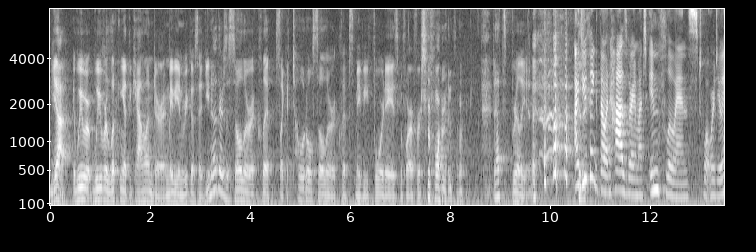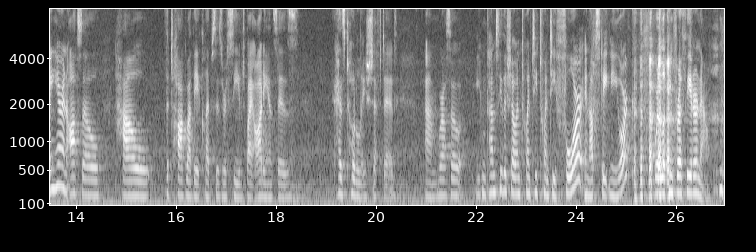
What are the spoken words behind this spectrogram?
Yeah, we were we were looking at the calendar, and maybe Enrico said, "You know, there's a solar eclipse, like a total solar eclipse, maybe four days before our first performance." That's brilliant. I do think, though, it has very much influenced what we're doing here and also how the talk about the eclipse is received by audiences has totally shifted. Um, we're also, you can come see the show in 2024 in upstate New York. We're looking for a theater now.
